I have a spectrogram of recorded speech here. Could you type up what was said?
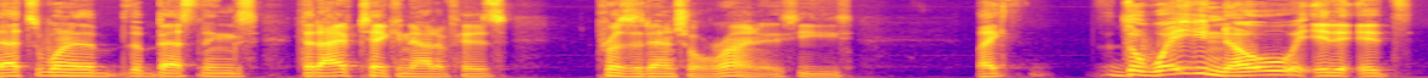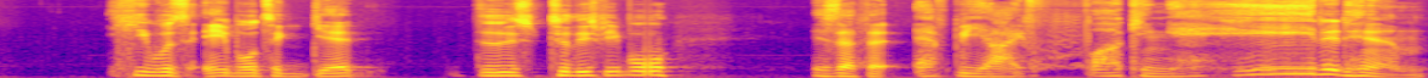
that's one of the best things that I've taken out of his presidential run. Is he like the way you know it? It he was able to get to these to these people is that the FBI fucking hated him.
